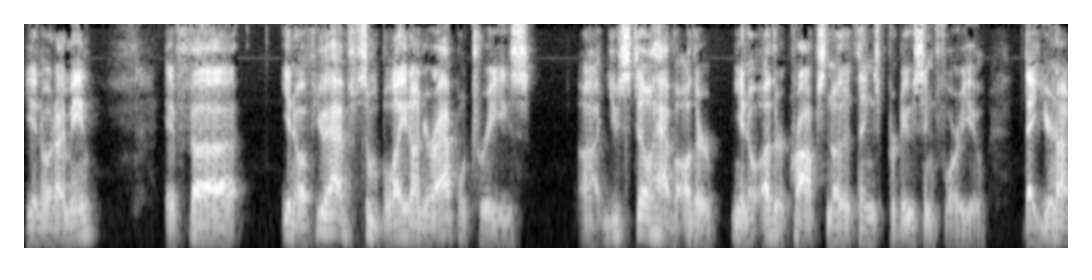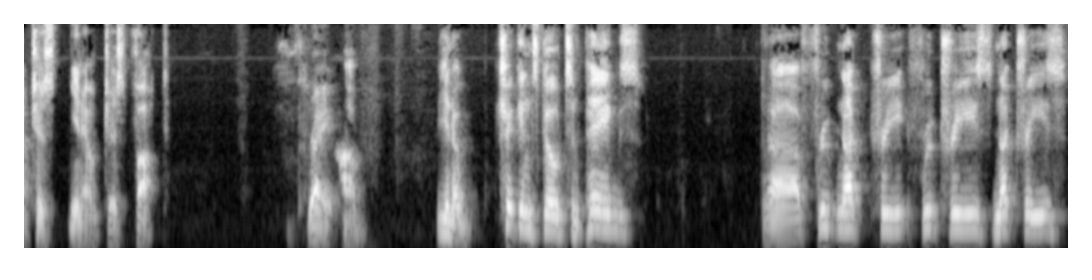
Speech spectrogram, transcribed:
You know what I mean? if uh, you know if you have some blight on your apple trees, uh, you still have other you know other crops and other things producing for you that you're not just you know just fucked. Right. Uh, you know, chickens, goats, and pigs. Uh, fruit nut tree, fruit trees, nut trees,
